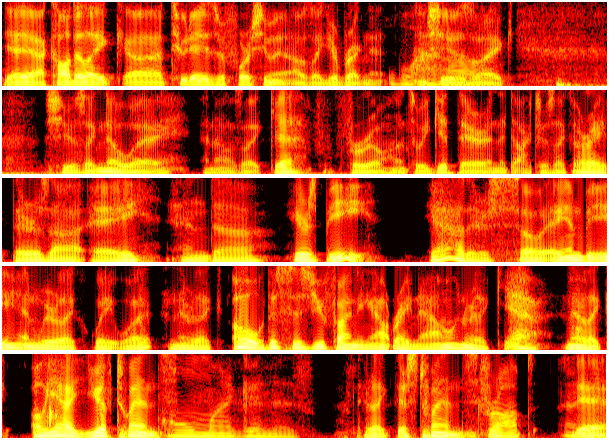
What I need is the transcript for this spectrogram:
Yeah. Yeah. I called it like uh, two days before she went. I was like, you're pregnant. And she was like, she was like, no way. And I was like, yeah, f- for real. And so we get there, and the doctor's like, all right, there's uh, A, and uh, here's B. Yeah, there's so A and B. And we were like, wait, what? And they were like, oh, this is you finding out right now? And we are like, yeah. And they're like, oh, yeah, you have twins. Oh my goodness. They're like, there's twins. Dropped. and Yeah,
